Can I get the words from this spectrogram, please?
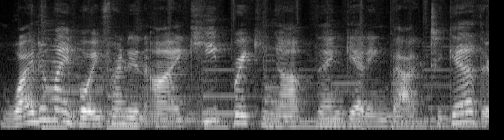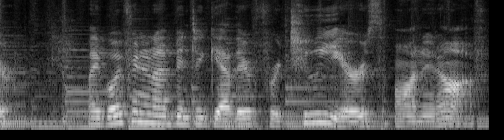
why do my boyfriend and I keep breaking up then getting back together? My boyfriend and I have been together for two years on and off.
